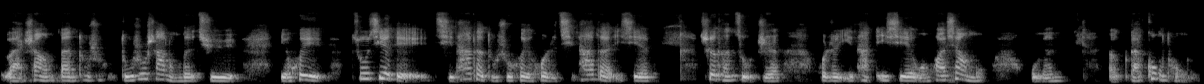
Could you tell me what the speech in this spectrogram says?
晚上办读书读书沙龙的区域，也会租借给其他的读书会或者其他的一些社团组织或者一他一些文化项目。我们呃来共同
